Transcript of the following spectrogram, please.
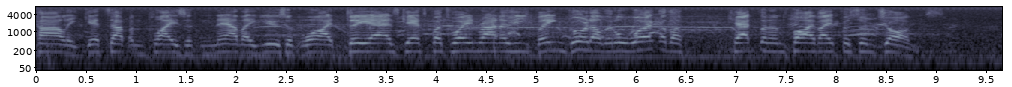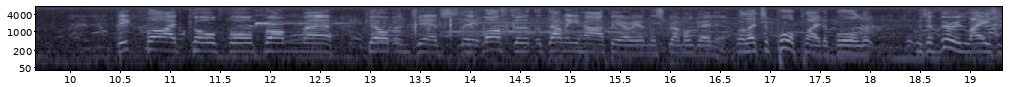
Carley gets up and plays it, and now they use it wide. Diaz gets between runners. He's been good. A little work of the captain and 5-8 for St John's. Big five called for from uh, Kelvin Jeffs. They've lost it at the dummy half area, and the scrum will go down. Well, that's a poor play, the ball. It, it was a very lazy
